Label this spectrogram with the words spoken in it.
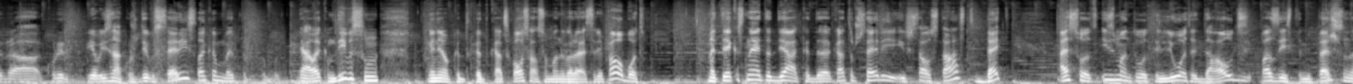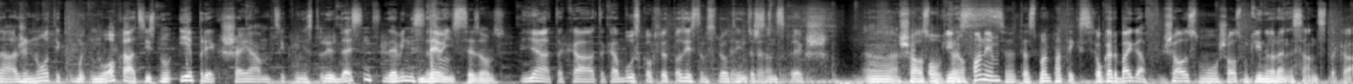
ir, uh, kur ir jau iznākušas divas sērijas, laikam, vai pat, varbūt- jā, laikam divas. Un gan jau, kad, kad kāds klausās, un man varēs arī paubot. Bet tie, kas nē, tad jā, kad uh, katru sēriju ir savs stāsts, bet esot izmantoti ļoti daudzi pazīstami personāļi, notikumi un lokācijas no iepriekšējām, cik viņas tur ir, desmit, deviņas. sezonas? Deviņas sezonas. Jā, tā kā, tā kā būs kaut kas ļoti pazīstams, ļoti interesants priekš šausmu O, kino tas, faniem. tas man patiks. Kaut kāda baigā šausmu, šausmu kino renaissance. kā,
